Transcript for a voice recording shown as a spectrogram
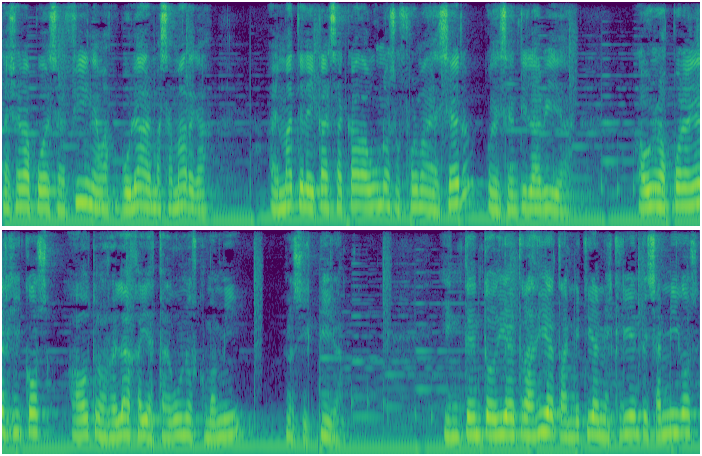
la yerba puede ser fina, más popular, más amarga. Al mate le calza a cada uno su forma de ser o de sentir la vida. A unos los pone enérgicos, a otros los relaja y hasta algunos, como a mí, nos inspira. Intento día tras día transmitir a mis clientes y amigos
